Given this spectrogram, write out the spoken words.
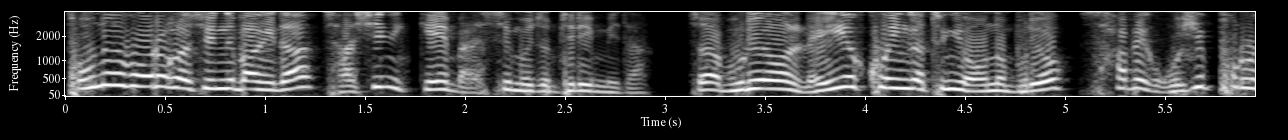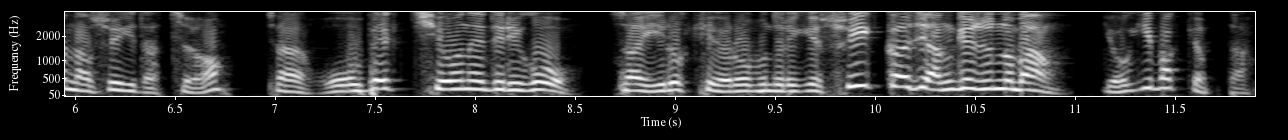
돈을 벌어갈 수 있는 방이다 자신 있게 말씀을 좀 드립니다. 자 무려 레이어 코인 같은 경우는 무려 450%나 수익이 났죠. 자 500 지원해드리고 자 이렇게 여러분들에게 수익까지 안겨주는 방 여기밖에 없다.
